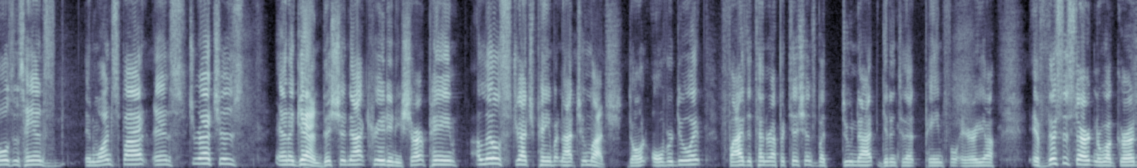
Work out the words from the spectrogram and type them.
holds his hands in one spot and stretches. And again, this should not create any sharp pain. A little stretch pain, but not too much. Don't overdo it. Five to 10 repetitions, but do not get into that painful area. If this is starting to look good,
